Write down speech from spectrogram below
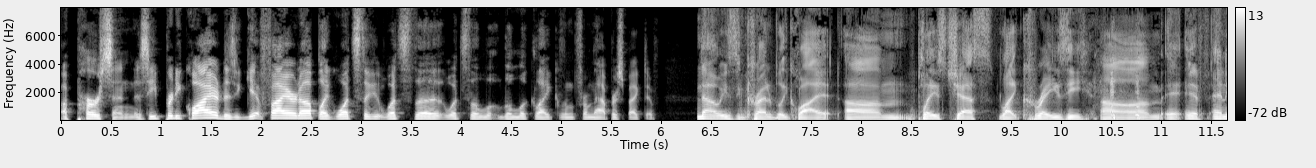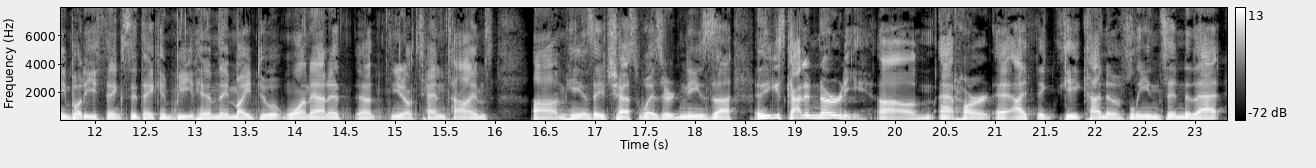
a person? Is he pretty quiet? Does he get fired up? Like, what's the what's the what's the the look like from that perspective? No, he's incredibly quiet. Um, plays chess like crazy. Um, if anybody thinks that they can beat him, they might do it one at it, uh, you know, ten times. Um, he is a chess wizard, and he's uh, I think he's kind of nerdy um, at heart. I think he kind of leans into that.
